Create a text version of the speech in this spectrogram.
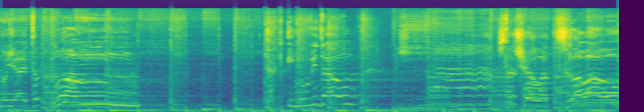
Но я этот план так и не увидал. Сначала целовал,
